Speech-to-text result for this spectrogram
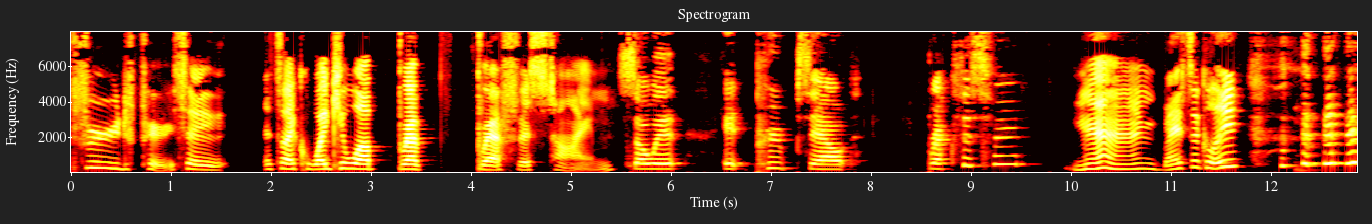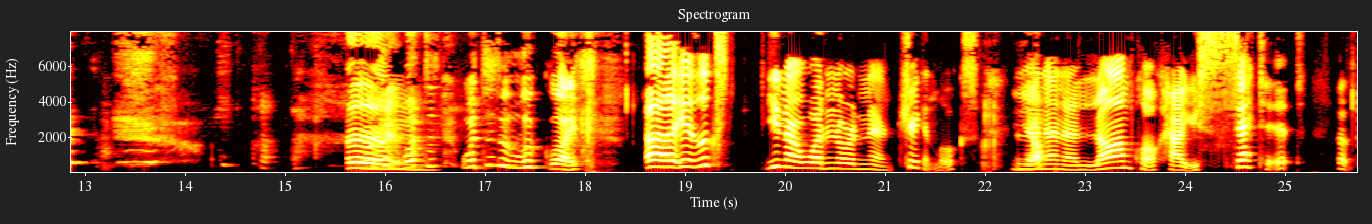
food poo. So it's like wake you up bre- breakfast time. So it it poops out breakfast food. Yeah, basically. Okay, Um, what does what does it look like? uh, it looks, you know what an ordinary chicken looks. And Yep. then an alarm clock, how you set it. That's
